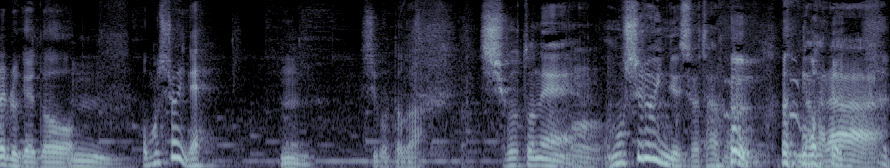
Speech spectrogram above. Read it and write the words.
れるけど、面白いね。うん。仕事が。仕事ね、面白いんですよ多分。だから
